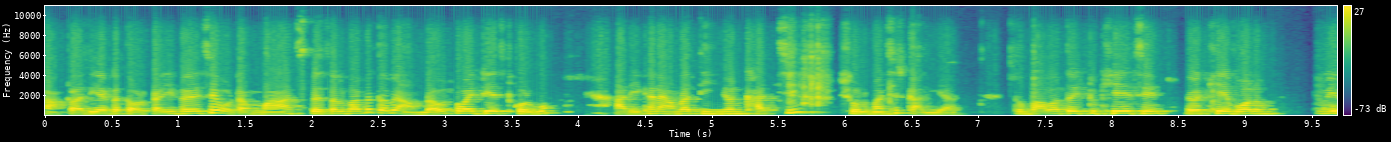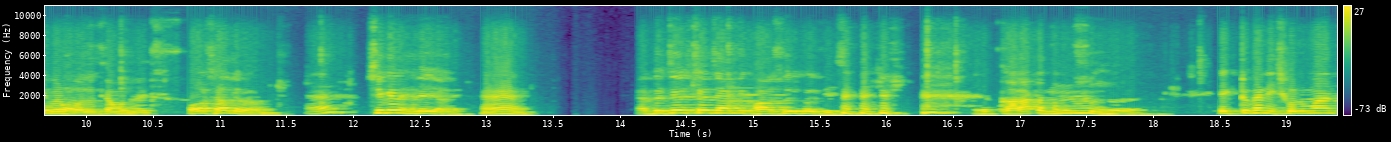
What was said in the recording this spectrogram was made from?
কাঁকড়া দিয়ে একটা তরকারি হয়েছে ওটা মা স্পেশাল ভাবে তবে আমরাও সবাই টেস্ট করব। আর এখানে আমরা তিনজন খাচ্ছি শোল মাছের কালিয়া। তো বাবা তো একটু খেয়েছে। এবার খেয়ে বলো তুমি এবার বলো কেমন হয়েছে? অসাধারণ। হ্যাঁ? চিকেন হেরে যাবে। হ্যাঁ। এত টেস্ট হয়েছে আমি খাওয়া শুরু করে দিয়েছি। কালারটা তো খুব সুন্দর একটুখানি শোল মাছ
